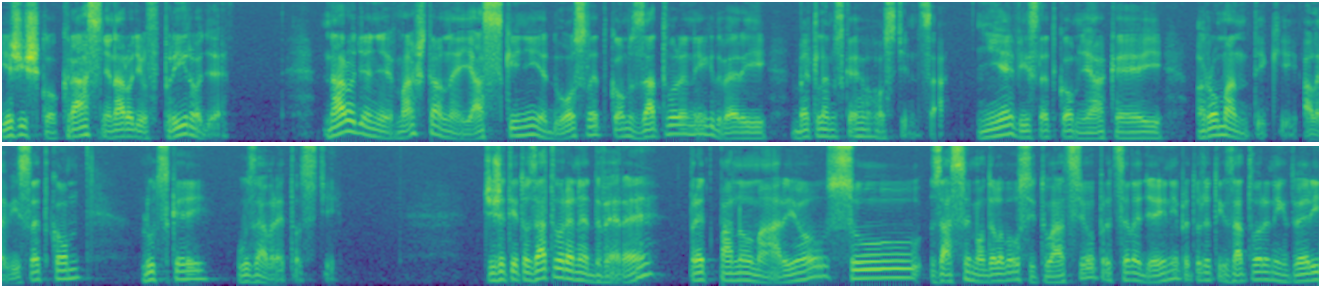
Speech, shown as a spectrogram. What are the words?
Ježiško krásne narodil v prírode, narodenie v maštalnej jaskyni je dôsledkom zatvorených dverí betlemského hostinca. Nie výsledkom nejakej romantiky, ale výsledkom ľudskej uzavretosti. Čiže tieto zatvorené dvere pred panou Máriou sú zase modelovou situáciou pre celé dejiny, pretože tých zatvorených dverí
